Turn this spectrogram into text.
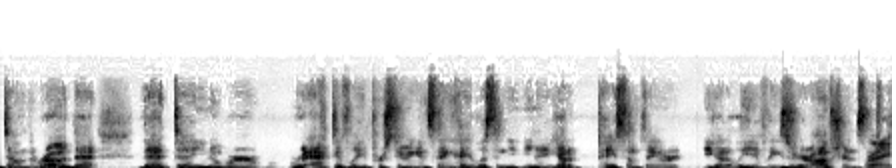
down the road, that that uh, you know we're we're actively pursuing and saying, hey, listen, you, you know, you got to pay something or you got to leave. These are your options. Like, Right.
